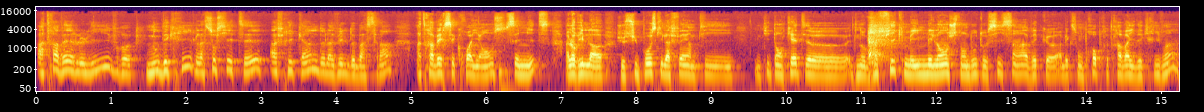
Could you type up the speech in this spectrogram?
à travers le livre, nous décrire la société africaine de la ville de Basra à travers ses croyances, ses mythes. Alors il a, je suppose qu'il a fait un petit une petite enquête euh, ethnographique, mais il mélange sans doute aussi ça avec, euh, avec son propre travail d'écrivain.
